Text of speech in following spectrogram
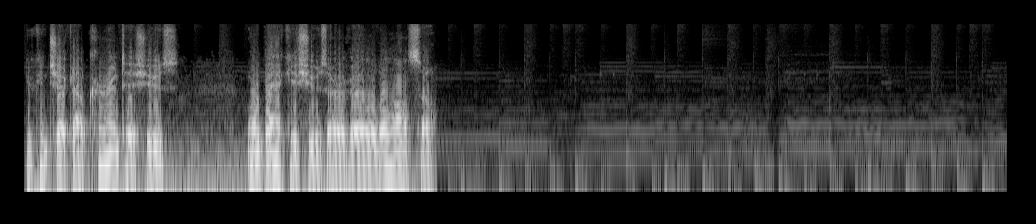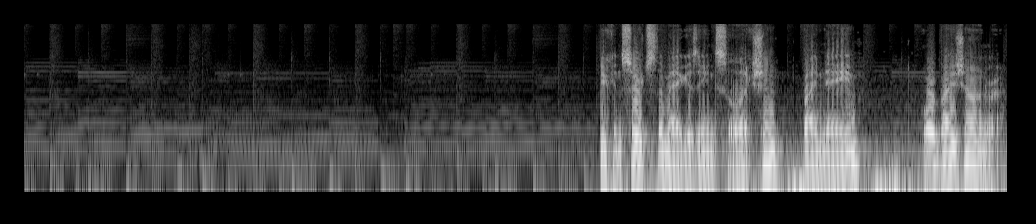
You can check out current issues, or back issues are available also. You can search the magazine selection by name or by genre.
